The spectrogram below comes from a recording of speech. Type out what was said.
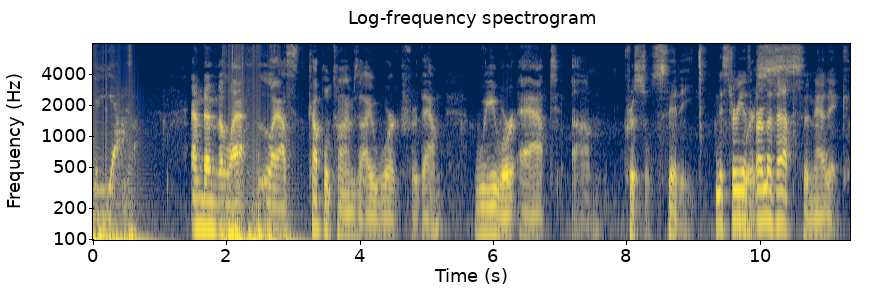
Yeah. yeah. And then the la- last couple times I worked for them, we were at um, Crystal City. Mystery of where Irma Vep. Cinetic.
